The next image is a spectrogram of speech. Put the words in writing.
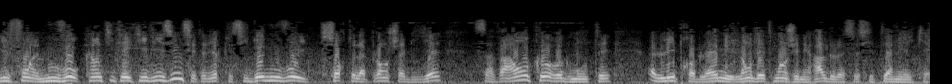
ils font un nouveau quantitative easing, c'est-à-dire que si de nouveau ils sortent la planche à billets, ça va encore augmenter les problèmes et l'endettement général de la société américaine.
